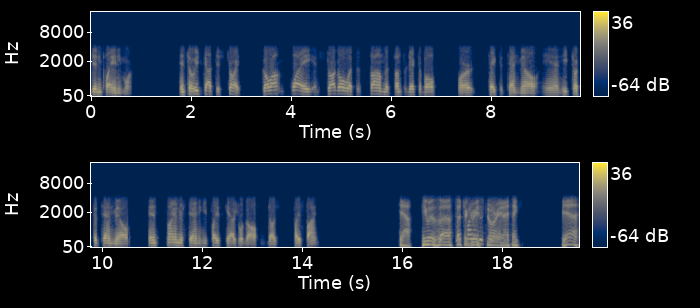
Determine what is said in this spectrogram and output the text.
didn't play anymore. And so he's got this choice go out and play and struggle with a thumb that's unpredictable or take the 10 mil. And he took the 10 mil. And it's my understanding he plays casual golf and does plays fine. Yeah, he was uh, such a great story, and. I think, yeah,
